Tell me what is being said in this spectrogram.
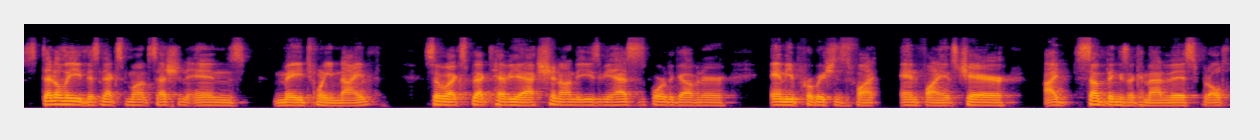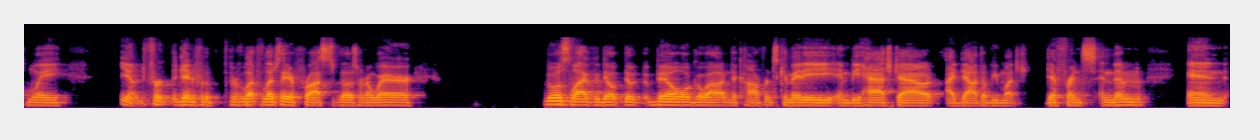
steadily. This next month session ends May 29th, so expect heavy action on these. If he has the support of the governor and the appropriations and finance chair, I something is going to come out of this, but ultimately you know, for again for the, for legislative process, for those who are aware, most likely the, the bill will go out into conference committee and be hashed out. I doubt there'll be much difference in them, and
